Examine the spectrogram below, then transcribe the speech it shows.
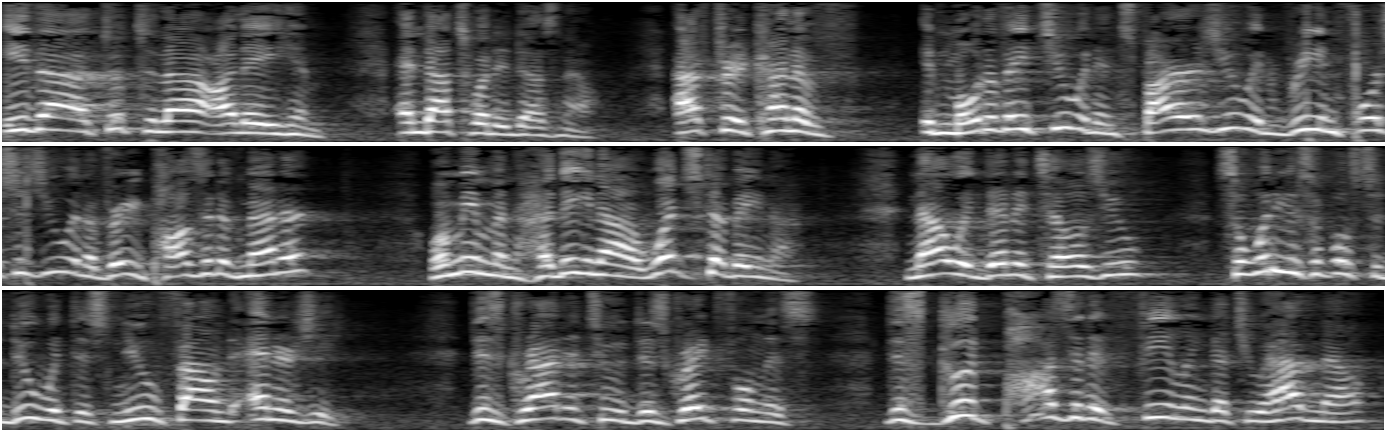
إِذَا تُتْلَى عَلَيْهِمْ And that's what it does now. After it kind of, it motivates you, it inspires you, it reinforces you in a very positive manner. وَمِمَّنْ هَدَيْنَا وَاجْتَبِينَا Now it, then it tells you, so what are you supposed to do with this newfound energy? This gratitude, this gratefulness, this good positive feeling that you have now,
